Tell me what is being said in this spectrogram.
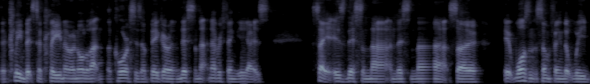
the clean bits are cleaner and all of that and the choruses are bigger and this and that and everything yeah is say it is this and that and this and that so it wasn't something that we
